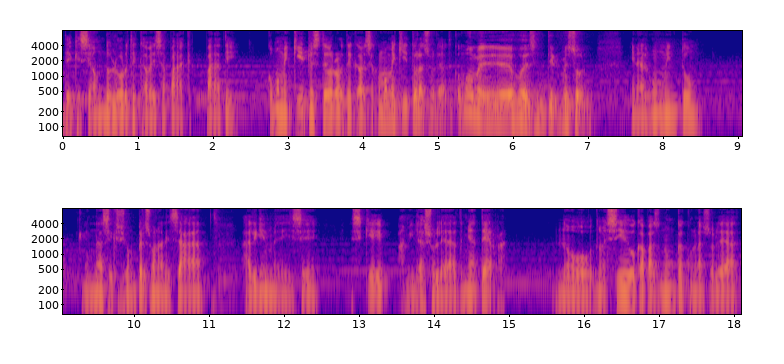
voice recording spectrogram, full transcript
de que sea un dolor de cabeza para, para ti. ¿Cómo me quito este dolor de cabeza? ¿Cómo me quito la soledad? ¿Cómo me dejo de sentirme solo? En algún momento, en una sección personalizada, alguien me dice, es que a mí la soledad me aterra. No, no he sido capaz nunca con la soledad.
